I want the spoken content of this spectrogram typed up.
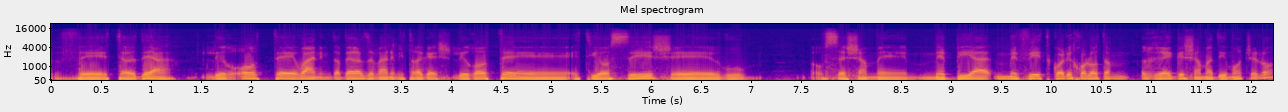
ואתה יודע, לראות, אה, וואי, אני מדבר על זה ואני מתרגש, לראות אה, את יוסי, שהוא עושה שם, אה, מביע, מביא את כל יכולות הרגש המדהימות שלו,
